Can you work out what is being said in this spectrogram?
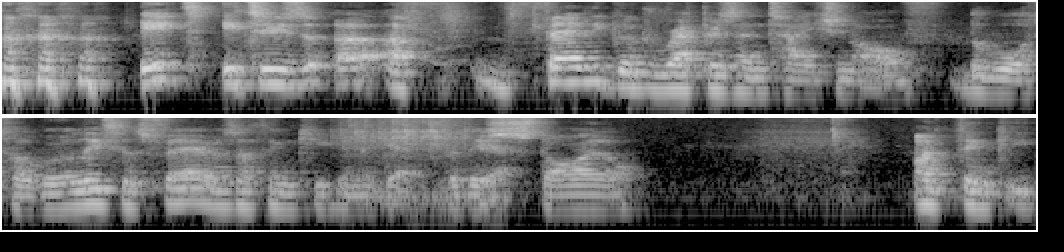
It it is a, a fairly good representation of the warthog, or at least as fair as I think you're going to get for this Yeah. style. I think it,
